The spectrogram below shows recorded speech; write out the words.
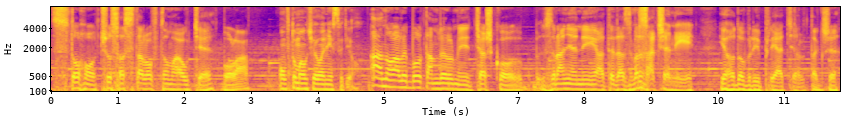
z toho, čo sa stalo v tom aute, bola on v tom aute ale nesedel. Áno, ale bol tam veľmi ťažko zranený a teda zmrzačený jeho dobrý priateľ. Takže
